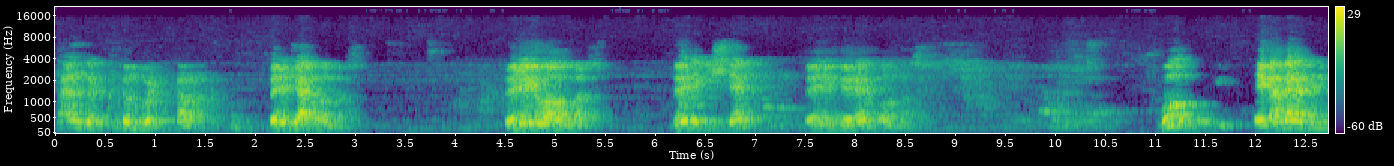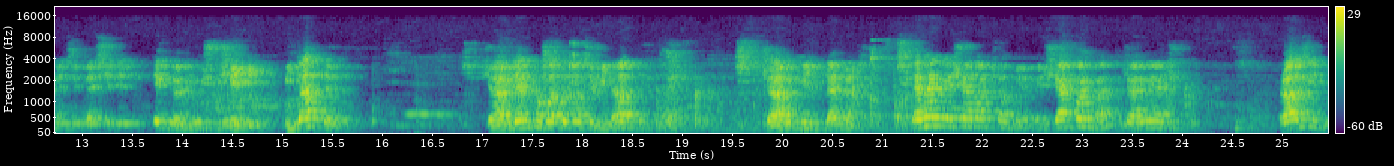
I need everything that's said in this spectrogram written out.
tangır, tumbur. Tamam. Böyle cami olmaz. Böyle yuva olmaz. Böyle işler, böyle görev olmaz. Bu Peygamber Efendimiz'in mescidinde görülmüş bir şey değil. Bidattır. Camilerin kapatılması bidattır. Cami kilitlenmez. Efendim eşyalar çalmıyor. Eşya koyma, camiye açık. Razıyım.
